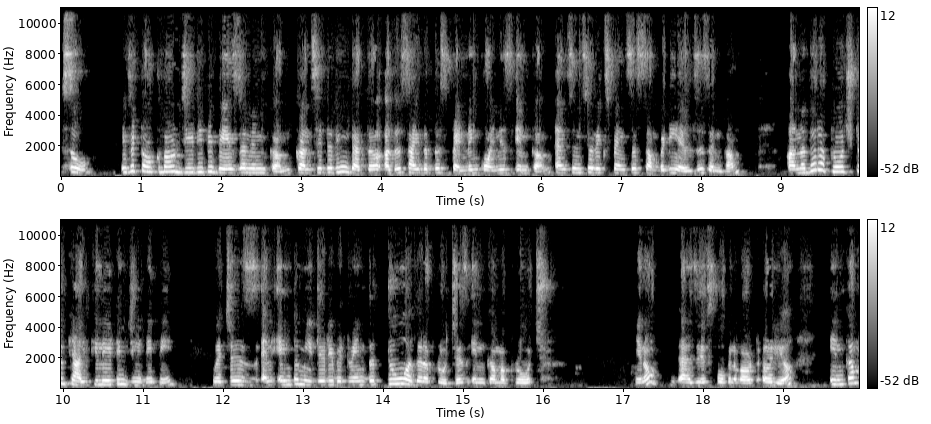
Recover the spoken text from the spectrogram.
So if we talk about GDP based on income, considering that the other side of the spending coin is income, and since your expense is somebody else's income, another approach to calculating GDP, which is an intermediary between the two other approaches, income approach, you know, as we've spoken about earlier, income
